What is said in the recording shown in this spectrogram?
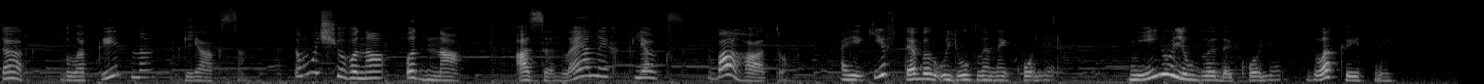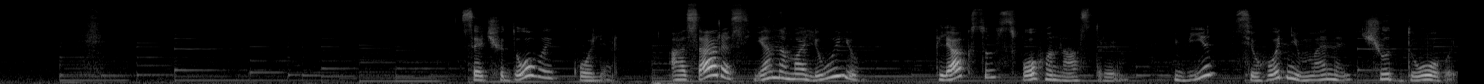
Так, блакитна клякса, тому що вона одна, а зелених клякс багато. А який в тебе улюблений колір? Мій улюблений колір блакитний. Це чудовий колір. А зараз я намалюю кляксу свого настрою. Він сьогодні в мене чудовий,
